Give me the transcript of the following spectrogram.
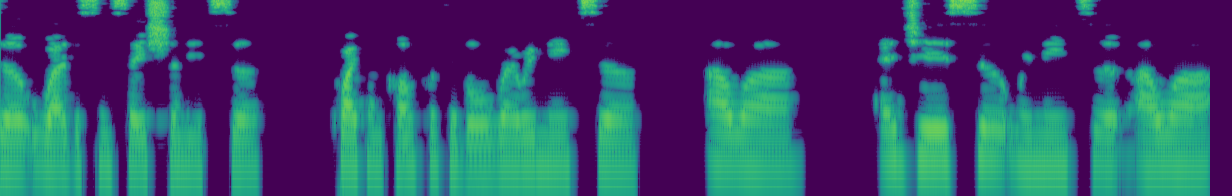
uh, where the sensation is uh, quite uncomfortable, where we meet uh, our edges, we meet uh, our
